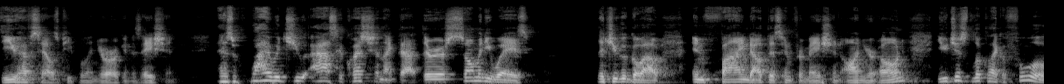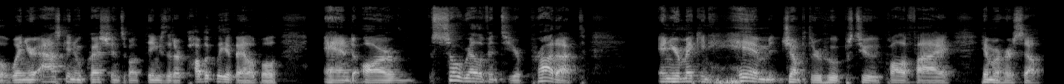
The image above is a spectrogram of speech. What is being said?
Do you have salespeople in your organization? And I Why would you ask a question like that? There are so many ways that you could go out and find out this information on your own. You just look like a fool when you're asking him questions about things that are publicly available and are so relevant to your product and you're making him jump through hoops to qualify him or herself.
